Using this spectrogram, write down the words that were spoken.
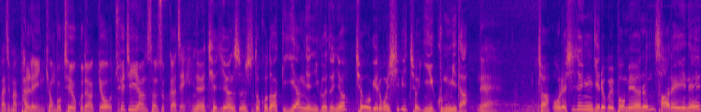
마지막 8레인 경북체육고등학교 최지현 선수까지. 네, 최지현 선수도 고등학교 2학년이거든요. 최고 기록은 12초 29입니다. 네. 자, 올해 시즌 기록을 보면은 4레인의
